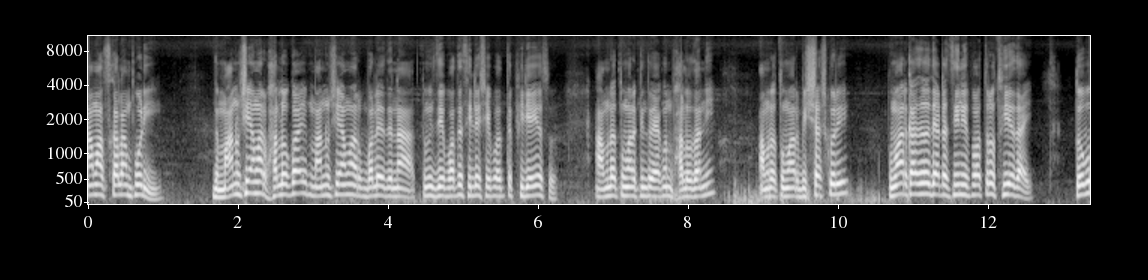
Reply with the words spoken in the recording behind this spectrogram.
নামাজ কালাম পড়ি মানুষই আমার ভালো কয়, মানুষই আমার বলে যে, না, তুমি যে পথে ছিলে সেই পথে ফিরে এসো। আমরা তোমার কিন্তু এখন ভালো জানি, আমরা তোমার বিশ্বাস করি। তোমার কাছে যদি একটা জিনিসপত্র থুয়ে দেয়, তবু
